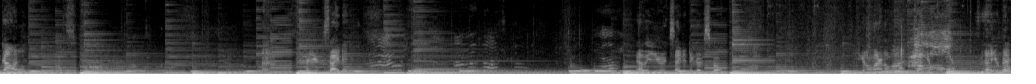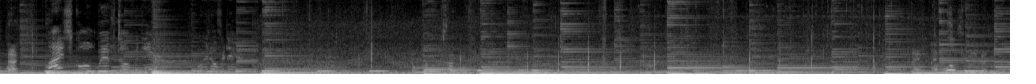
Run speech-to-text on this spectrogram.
you going? Are you excited? Ellie, you excited to go to school? We'll keep it.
